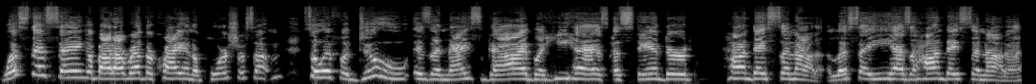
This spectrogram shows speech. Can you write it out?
What's that saying about I'd rather cry in a Porsche or something? So if a dude is a nice guy, but he has a standard Hyundai Sonata. Let's say he has a Hyundai Sonata.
